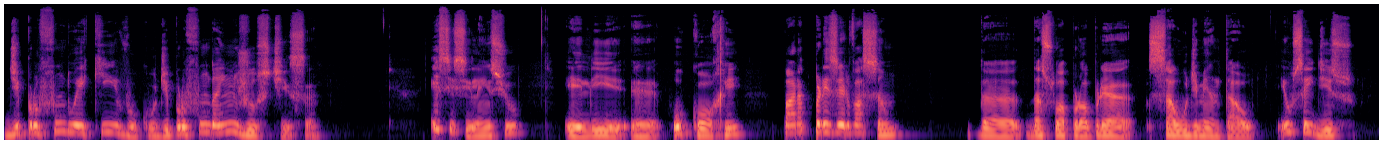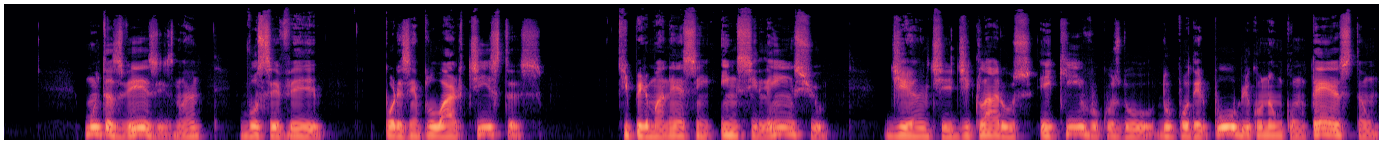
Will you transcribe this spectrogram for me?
de profundo equívoco, de profunda injustiça. Esse silêncio ele é, ocorre para preservação da, da sua própria saúde mental. Eu sei disso. Muitas vezes, não é? Você vê, por exemplo, artistas que permanecem em silêncio diante de claros equívocos do, do poder público, não contestam,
